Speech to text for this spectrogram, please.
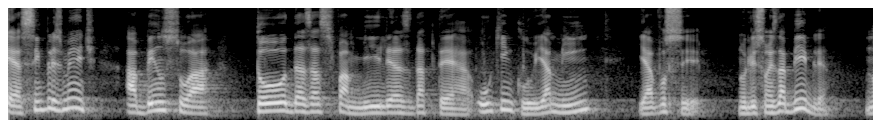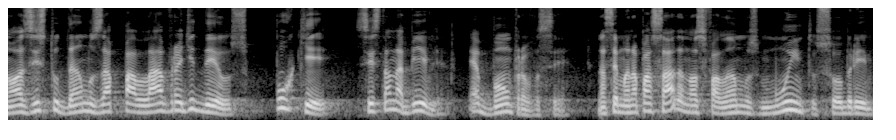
é simplesmente abençoar todas as famílias da terra, o que inclui a mim e a você. No Lições da Bíblia, nós estudamos a palavra de Deus. Por quê? Se está na Bíblia, é bom para você. Na semana passada, nós falamos muito sobre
